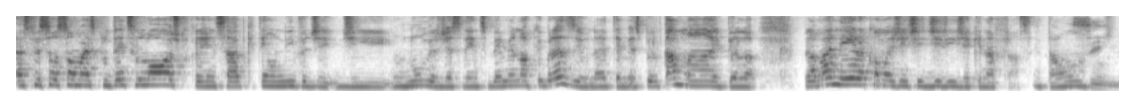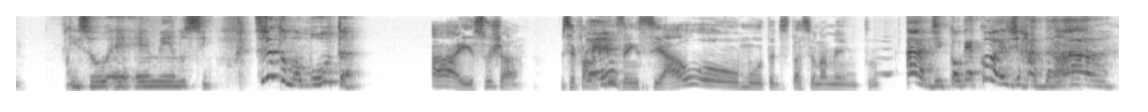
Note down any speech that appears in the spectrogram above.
as pessoas são mais prudentes. Lógico que a gente sabe que tem um nível de, de um número de acidentes bem menor que o Brasil, né? Até mesmo pelo tamanho, pela, pela maneira como a gente dirige aqui na França. Então, Sim. isso é, é menos sim. Você já tomou multa? Ah, isso já. Você fala É? presencial ou multa de estacionamento? Ah, de qualquer coisa, de radar.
